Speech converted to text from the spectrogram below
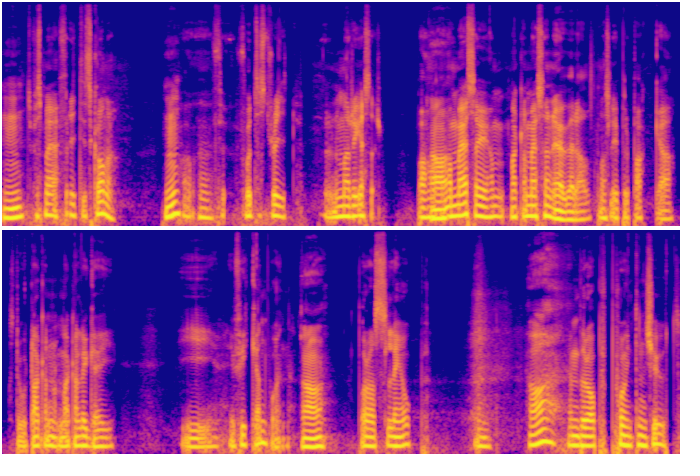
Mm. Typ som en fritidskamera. Mm. F- Foto street. När man reser. Bara Ja. ha med sig, man kan ha med sig den överallt. Man slipper packa stort. Man kan, man kan ligga i, i, i fickan på en. Ja. Bara slänga upp. En, Ja. en bra point and shoot.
